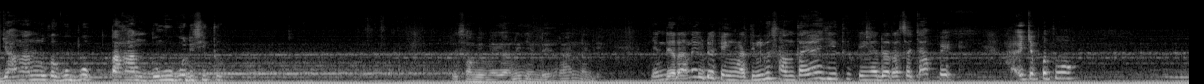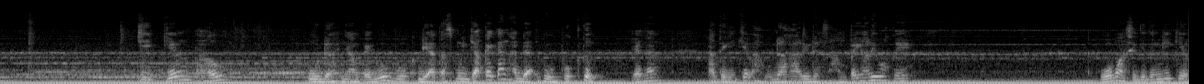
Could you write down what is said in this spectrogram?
jangan lu ke gubuk, tahan, tunggu gue di situ. Terus sambil megang dia nyenderan aja. Nyenderannya udah kayak ngeliatin gue santai aja itu, kayak nggak ada rasa capek. Ayo cepet wok. Cikil tahu udah nyampe gubuk di atas puncaknya kan ada gubuk tuh, ya kan? Kata Kikil ah udah kali udah sampai kali wok ya. Gue masih gituin Kikil,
